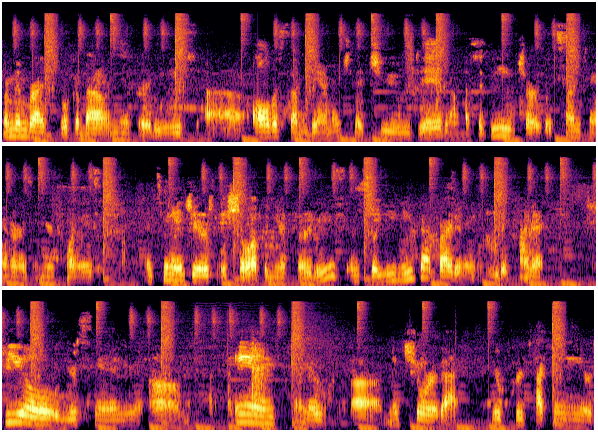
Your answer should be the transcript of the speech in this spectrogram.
Remember, I spoke about in your 30s uh, all the sun damage that you did at the beach or with sun tanners in your 20s and teenage years will show up in your 30s. And so you need that vitamin E to kind of heal your skin um, and kind of uh, make sure that you're protecting your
